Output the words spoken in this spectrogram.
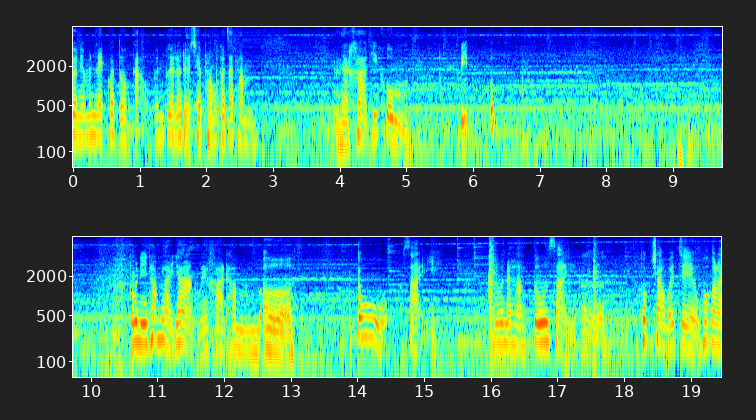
ตัวนี้มันเล็กกว่าตัวเก่าเพื่อนๆ แล้วเดี๋ยวเชฟทอมก็จะทำนะคะที่คุมปิดวันนี้ทำหลายอย่างเลยค่ะทำเอ่อตู้ใส่นู่นนะคะ ตู้ใส่เอ่อพวกชาวเวอร์เจลพวกอะไร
